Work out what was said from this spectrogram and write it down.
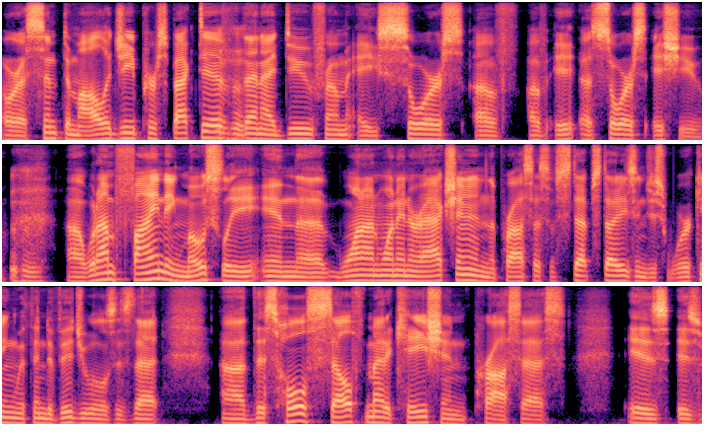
or a symptomology perspective Mhm. than I do from a source of of i- a source issue. hmm Uh, what I'm finding mostly in the one on one interaction and the process of step studies and just working with individuals is that uh, this whole self medication process is is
